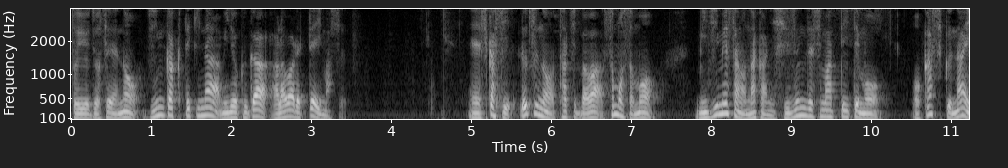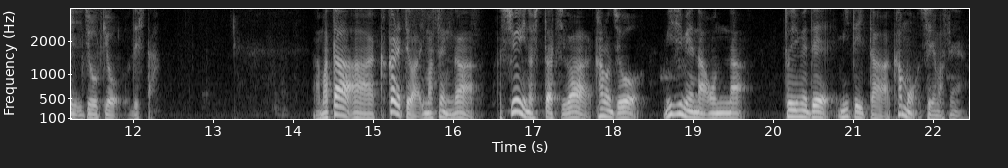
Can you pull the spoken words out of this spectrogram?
という女性の人格的な魅力が現れています。しかし、ルツの立場はそもそも惨めさの中に沈んでしまっていてもおかしくない状況でした。また、書かれてはいませんが、周囲の人たちは彼女を惨めな女という目で見ていたかもしれません。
